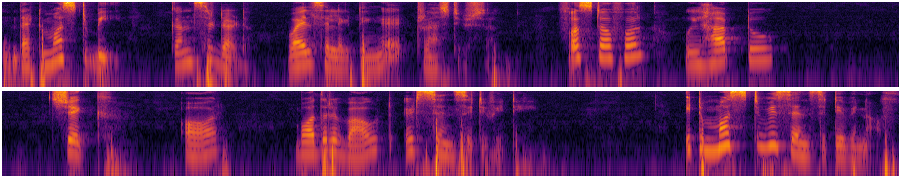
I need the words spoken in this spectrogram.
that must be considered while selecting a transducer. First of all, we have to check or bother about its sensitivity. It must be sensitive enough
